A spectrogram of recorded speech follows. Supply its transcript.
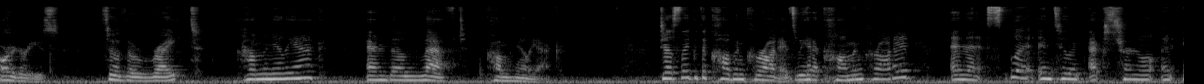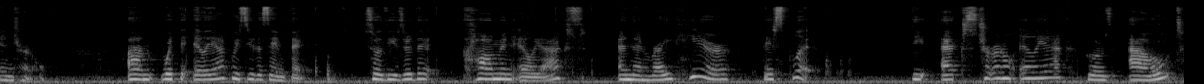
arteries. So the right common iliac and the left common iliac. Just like the common carotids, we had a common carotid and then it split into an external and internal. Um, with the iliac, we see the same thing. So these are the common iliacs, and then right here, they split. The external iliac goes out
